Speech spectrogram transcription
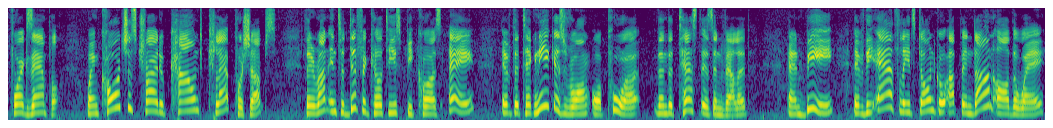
For example, when coaches try to count clap push-ups, they run into difficulties because A, if the technique is wrong or poor, then the test is invalid, and B, if the athletes don't go up and down all the way,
